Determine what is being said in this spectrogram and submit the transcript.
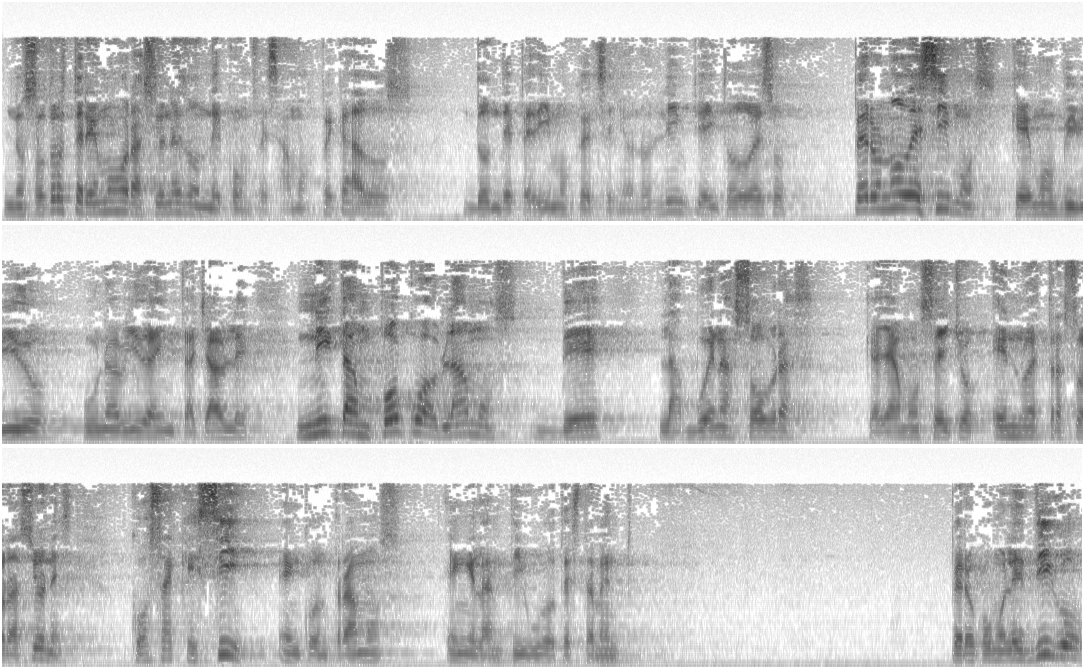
Nosotros tenemos oraciones donde confesamos pecados, donde pedimos que el Señor nos limpie y todo eso, pero no decimos que hemos vivido una vida intachable ni tampoco hablamos de las buenas obras que hayamos hecho en nuestras oraciones, cosa que sí encontramos en el Antiguo Testamento. Pero como les digo,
